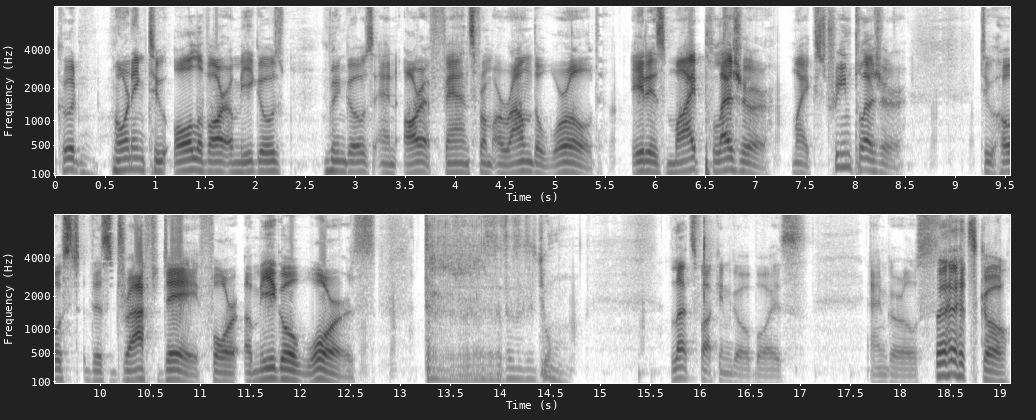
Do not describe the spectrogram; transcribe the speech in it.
good morning to all of our amigos, gringos, and RF fans from around the world. It is my pleasure, my extreme pleasure, to host this draft day for Amigo Wars. Let's fucking go, boys and girls. Let's go.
